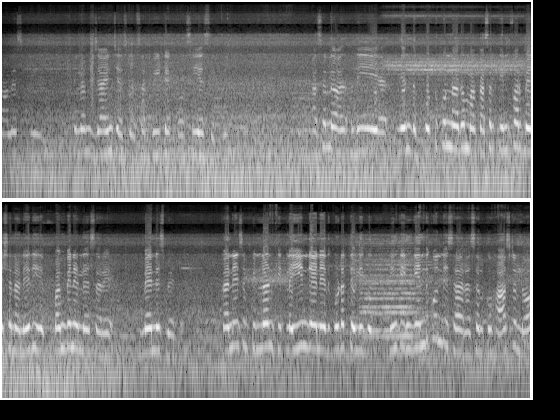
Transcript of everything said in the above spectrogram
కాలేజ్కి పిల్లల్ని జాయిన్ చేసినాం సార్ బీటెక్ సిఎస్సికి అసలు అది ఎందు కొట్టుకున్నారు మాకు అసలు ఇన్ఫర్మేషన్ అనేది పంపిణీలేదు సరే మేనేజ్మెంట్. కనీసం పిల్లోనికి ఇట్లా అయ్యింది అనేది కూడా తెలియదు ఇంక ఇంకెందుకు ఉంది సార్ అసలు హాస్టల్లో?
